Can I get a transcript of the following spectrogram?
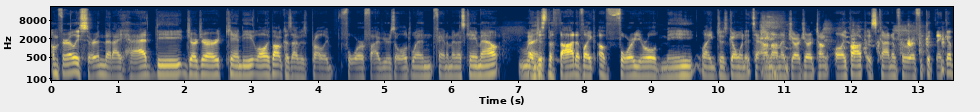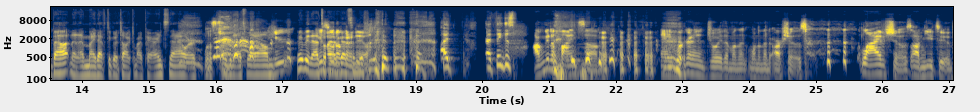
I'm fairly certain that I had the Jar Jar candy lollipop because I was probably four or five years old when Phantom Menace came out. Right. And just the thought of like a four year old me like just going to town on a Jar Jar tongue lollipop is kind of horrific to think about. And I might have to go talk to my parents now, or Listen, maybe that's why I'm here, maybe that's why what I've I'm got some issues. I I think this I'm gonna find some, and we're gonna enjoy them on the, one of the, our shows, live shows on YouTube.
